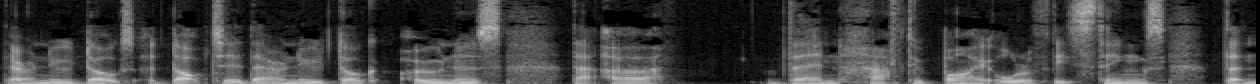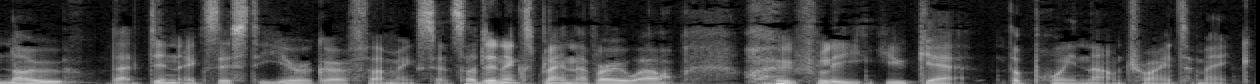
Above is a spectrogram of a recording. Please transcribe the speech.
there are new dogs adopted, there are new dog owners that are then have to buy all of these things that know that didn't exist a year ago, if that makes sense. I didn't explain that very well. Hopefully, you get the point that I'm trying to make.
